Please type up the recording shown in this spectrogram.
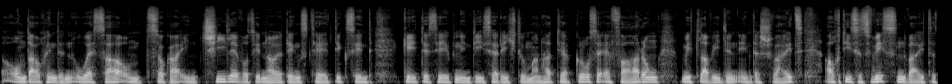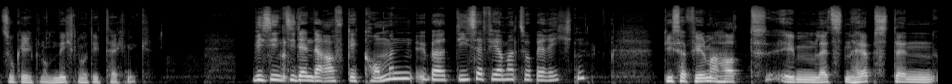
Und auch in den USA und sogar in Chile, wo sie neuerdings tätig sind, geht es eben in diese Richtung. Man hat ja große Erfahrung mit Lawinen in der Schweiz, auch dieses Wissen weiterzugeben und nicht nur die Technik. Wie sind Sie denn darauf gekommen, über diese Firma zu berichten? Diese Firma hat im letzten Herbst den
